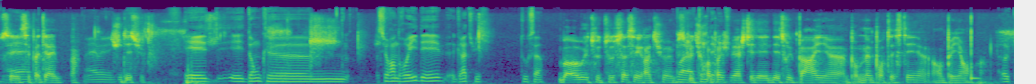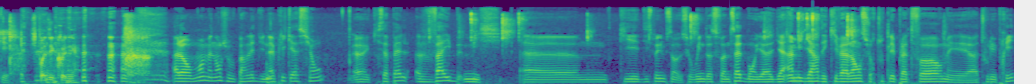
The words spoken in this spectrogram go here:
c'est Ouais. pas terrible. quoi. Ouais, ouais. Je suis déçu. Et, et donc, euh, sur Android et gratuit, tout ça. Bah oui, tout, tout ça c'est gratuit, parce Voilà, que tu crois pas que je vais acheter des, des trucs pareils euh, pour même pour tester euh, en payant. Ok. Faut pas déconner. Alors moi maintenant je vais vous parler d'une application euh, qui s'appelle VibeMe, euh, qui est disponible sur, sur Windows Phone 7. Bon, il y y a un milliard d'équivalents sur toutes les plateformes et à tous les prix.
